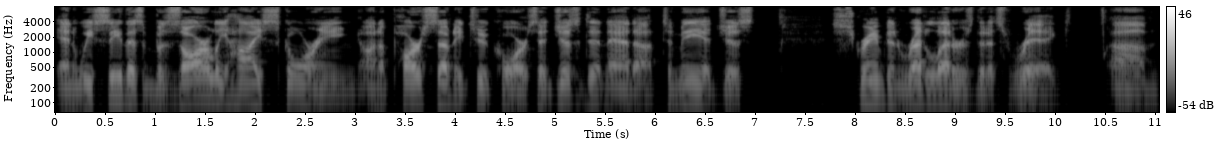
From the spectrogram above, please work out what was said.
And we see this bizarrely high scoring on a par 72 course. It just didn't add up. To me, it just screamed in red letters that it's rigged. Um,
